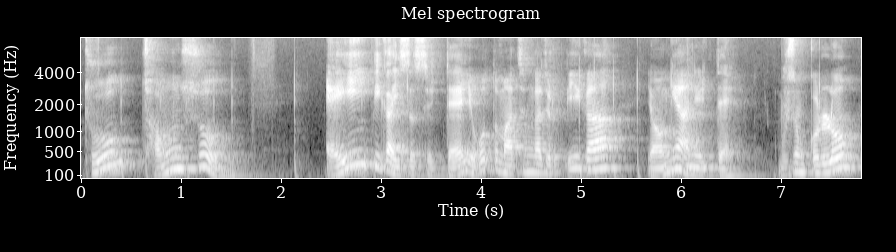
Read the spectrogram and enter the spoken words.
두 정수 A, B가 있었을 때 이것도 마찬가지로 B가 0이 아닐 때 무슨 꼴로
